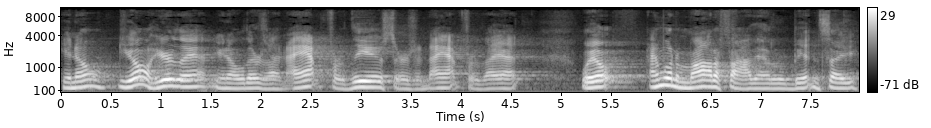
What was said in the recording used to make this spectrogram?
You know, do y'all hear that? You know, there's an app for this, there's an app for that. Well, I'm going to modify that a little bit and say,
